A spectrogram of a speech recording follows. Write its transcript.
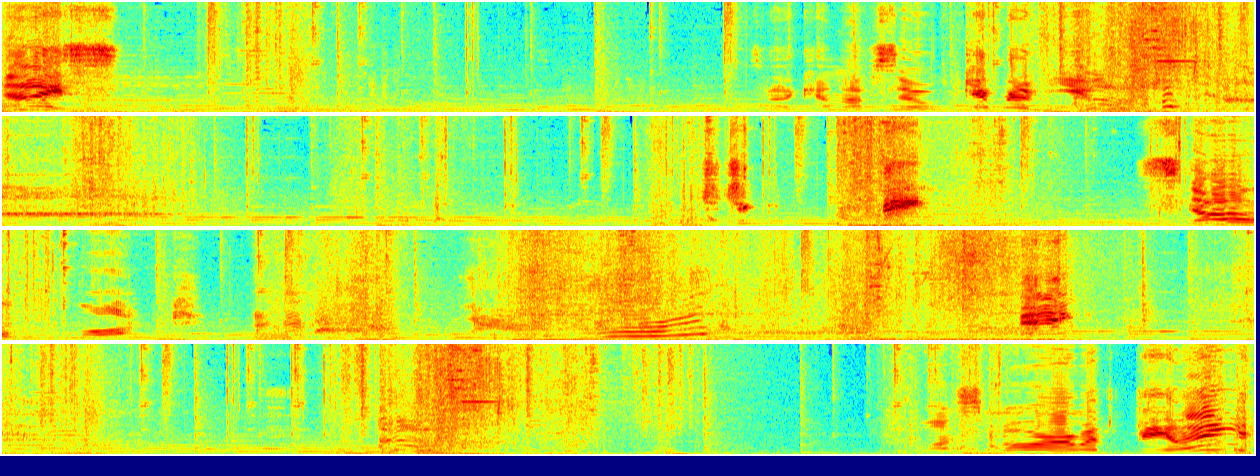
Nice! Come up, so get rid of you! Bang! Bang! Once more with feeling!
